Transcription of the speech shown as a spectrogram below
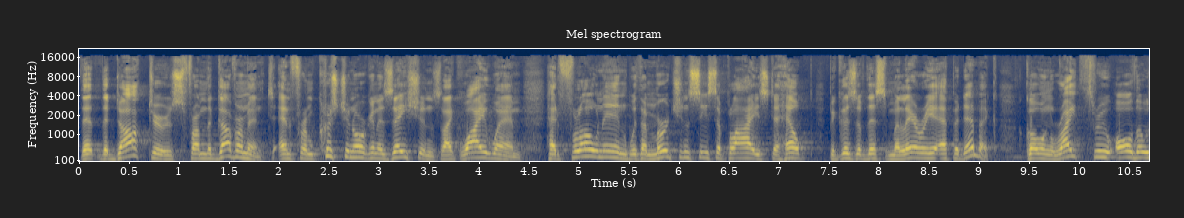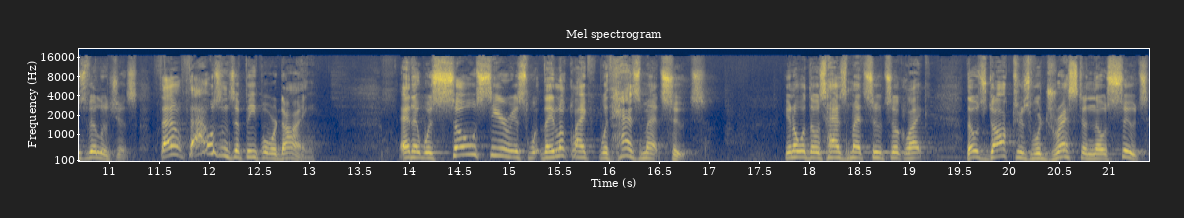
that the doctors from the government and from Christian organizations like YWAM had flown in with emergency supplies to help because of this malaria epidemic going right through all those villages. Thousands of people were dying. And it was so serious, they looked like with hazmat suits. You know what those hazmat suits look like? Those doctors were dressed in those suits,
